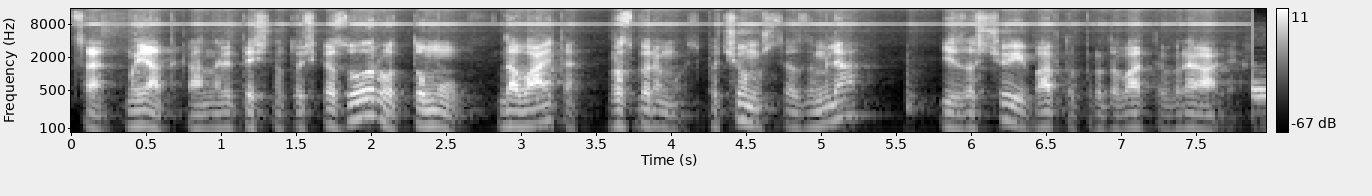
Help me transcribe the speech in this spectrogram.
Це моя така аналітична точка зору. Тому давайте розберемось, по чому ж ця земля і за що її варто продавати в реаліях.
